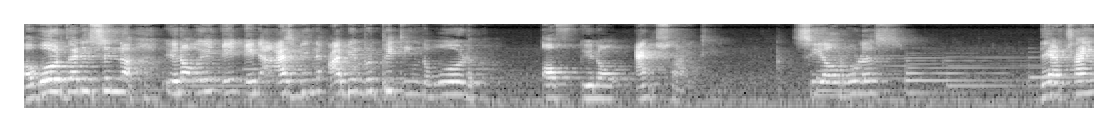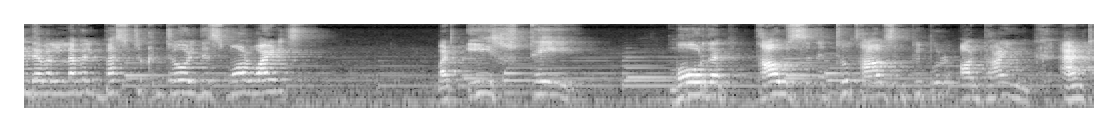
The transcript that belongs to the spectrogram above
a word that is in uh, you know in, in, has been i've been repeating the word of you know anxiety see our rulers they are trying their level best to control this small virus but each day more than thousand and two thousand people are dying and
